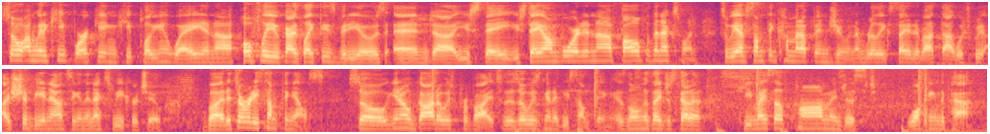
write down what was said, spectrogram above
So I'm going to keep working and keep plugging away. And uh, hopefully you guys like these videos and uh, you stay you stay on board and uh, follow for the next one. So we have something coming up in June. I'm really excited about that, which we, I should be announcing in the next week or two. But it's already something else. So, you know, God always provides. So there's always going to be something. As long as I just got to keep myself calm and just walking the path.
